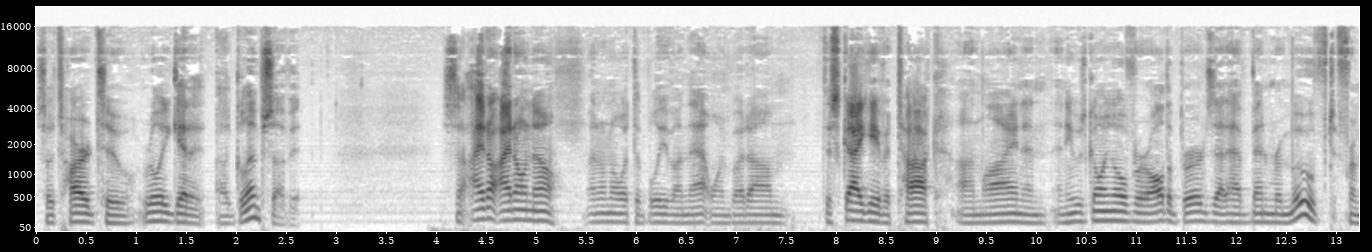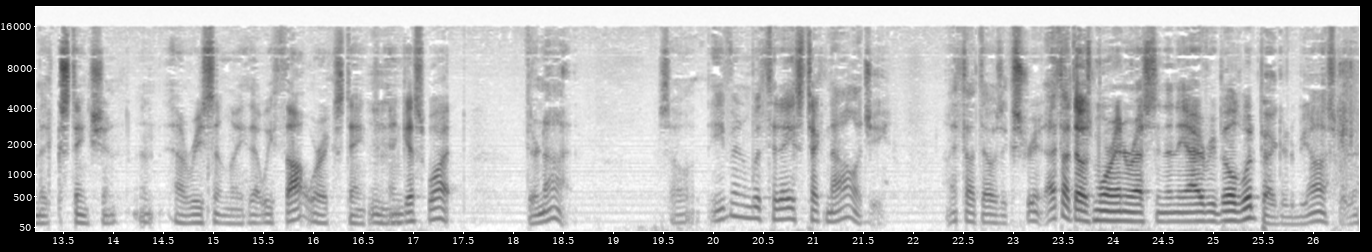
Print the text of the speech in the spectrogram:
so it's hard to really get a, a glimpse of it. So I don't I don't know. I don't know what to believe on that one, but um this guy gave a talk online and, and he was going over all the birds that have been removed from extinction uh, recently that we thought were extinct. And guess what? They're not. So even with today's technology, I thought that was extreme. I thought that was more interesting than the ivory-billed woodpecker, to be honest with you.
